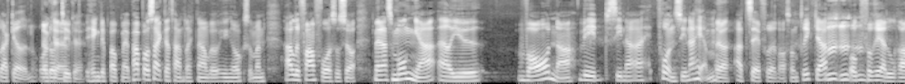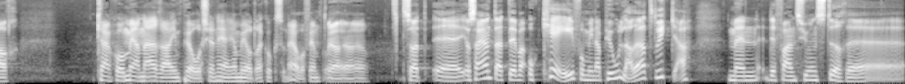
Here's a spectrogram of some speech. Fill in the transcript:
drack öl. Och då Okej, typ okej. hängde pappa med. Pappa har sagt att han drack när han var yngre också, men aldrig framför oss och så. Medan många är ju vana vid sina, från sina hem Ja. att se föräldrar som dricka Mm, mm, och mm. föräldrar kanske mer nära inpå och känner igen, ja men jag drack också när jag var 15. Ja, ja, ja. Så att eh, jag säger inte att det var okej för mina polare att dricka. Men det fanns ju en större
